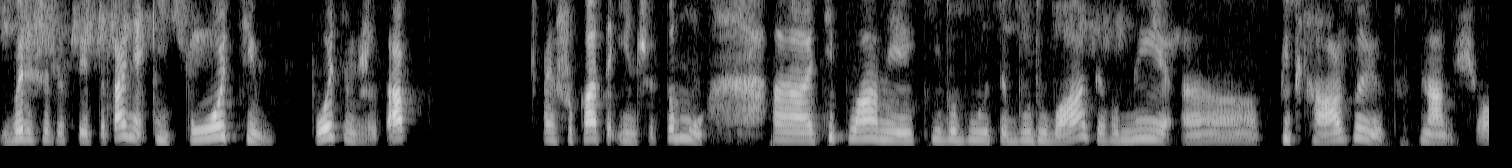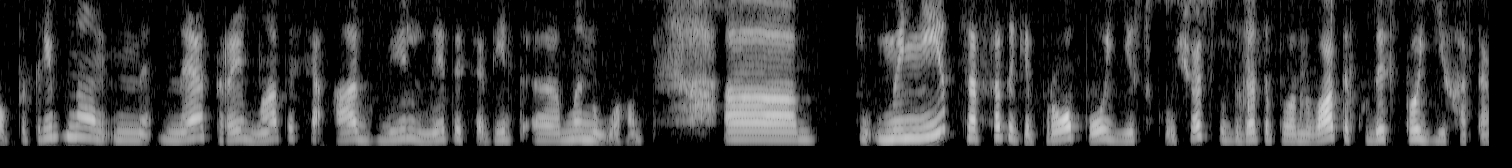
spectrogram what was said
вирішити свої питання, і потім, потім вже так. Е, Шукати інше. Тому е, ті плани, які ви будете будувати, вони е, підказують нам, що потрібно не- триматися, а звільнитися від е, минулого. Е, мені це все-таки про поїздку. Щось ви будете планувати кудись поїхати.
